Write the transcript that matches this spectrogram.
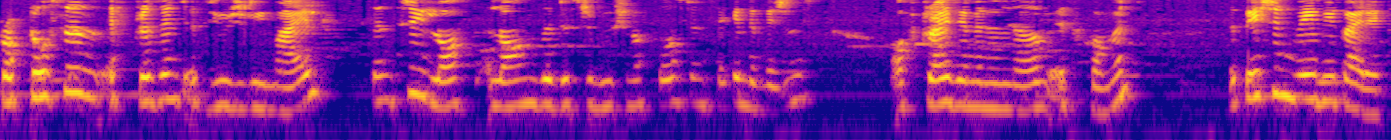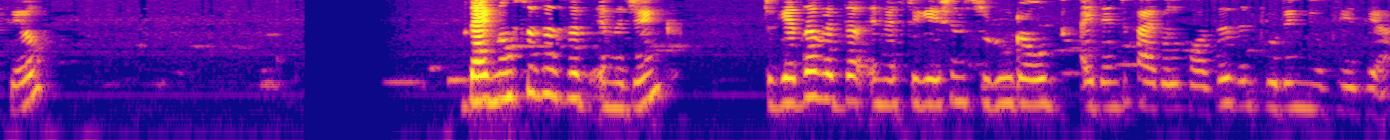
proptosis, if present, is usually mild. Sensory loss along the distribution of first and second divisions of trigeminal nerve is common. The patient may be pyrexial. Diagnosis is with imaging together with the investigations to root out identifiable causes including neoplasia.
